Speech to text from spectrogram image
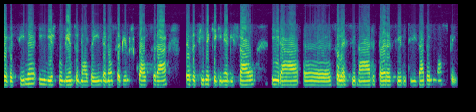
da vacina e neste momento nós ainda não sabemos qual será a vacina que a Guiné-Bissau irá uh, selecionar para ser utilizada no nosso país.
